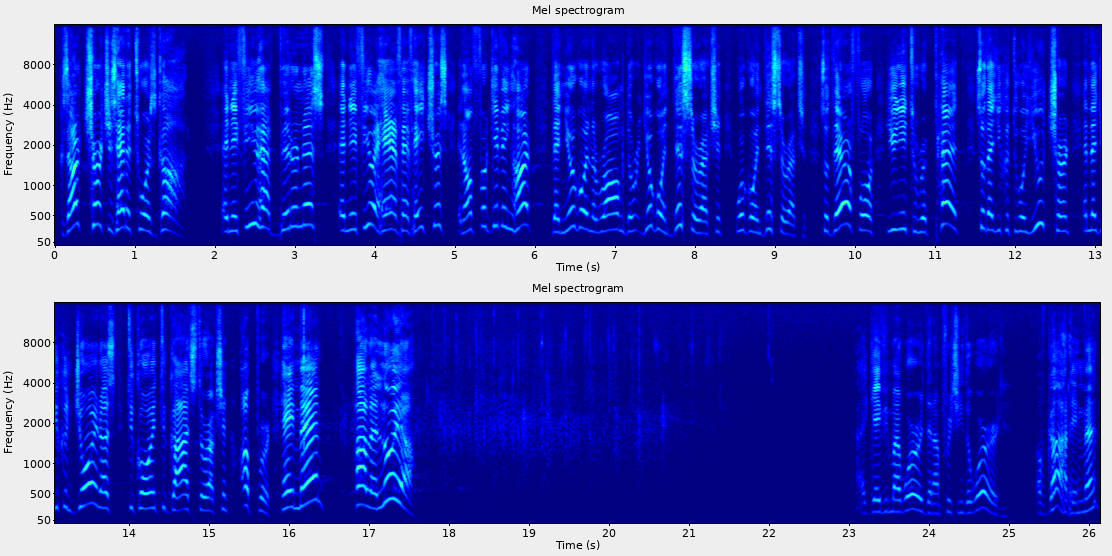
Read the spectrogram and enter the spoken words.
Because our church is headed towards God. And if you have bitterness, and if you have, have hatred, and unforgiving heart, then you're going the wrong, you're going this direction, we're going this direction. So therefore, you need to repent so that you could do a U-turn, and that you can join us to go into God's direction upward. Amen? Hallelujah. I gave you my word that I'm preaching the word of God. Amen.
